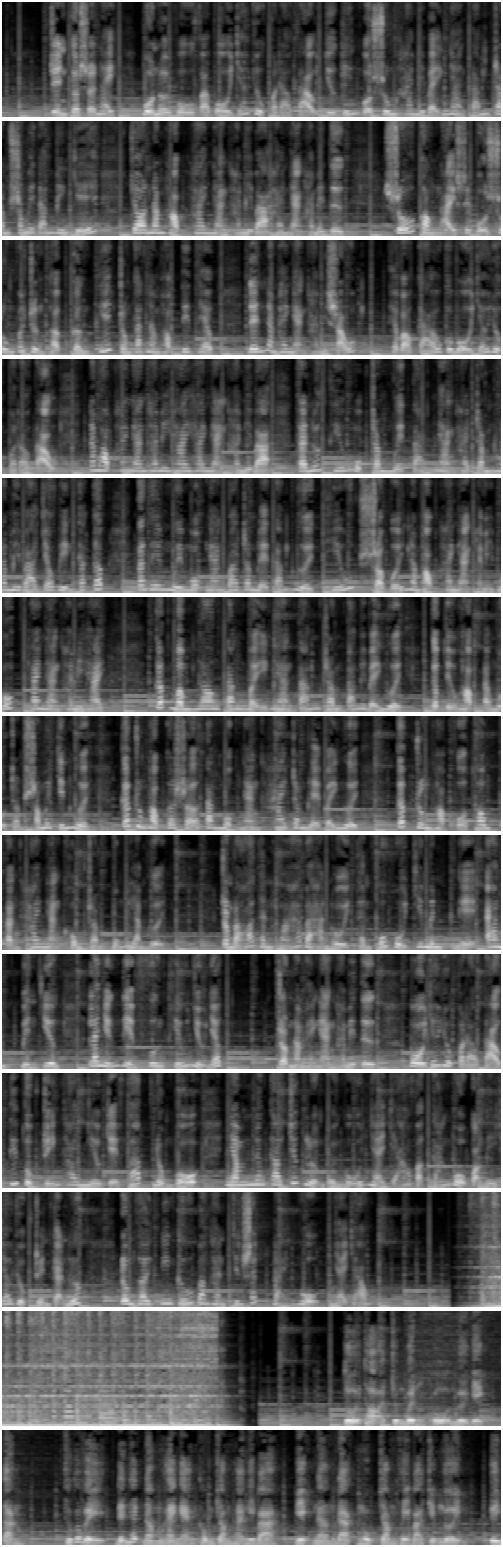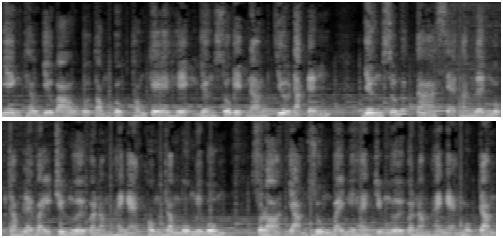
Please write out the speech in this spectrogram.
Trên cơ sở này, Bộ Nội vụ và Bộ Giáo dục và Đào tạo dự kiến bổ sung 27.868 biên chế cho năm học 2023-2024. Số còn lại sẽ bổ sung với trường hợp cần thiết trong các năm học tiếp theo đến năm 2026. Theo báo cáo của Bộ Giáo dục và Đào tạo, năm học 2022-2023, cả nước thiếu 118.253 giáo viên các cấp, tăng thêm 11.308 người thiếu so với năm học 2021-2022 cấp mầm non tăng 7.887 người, cấp tiểu học tăng 169 người, cấp trung học cơ sở tăng 1.207 người, cấp trung học phổ thông tăng 2.045 người. Trong đó, Thanh Hóa và Hà Nội, thành phố Hồ Chí Minh, Nghệ An, Bình Dương là những địa phương thiếu nhiều nhất. Trong năm 2024, Bộ Giáo dục và Đào tạo tiếp tục triển khai nhiều giải pháp đồng bộ nhằm nâng cao chất lượng đội ngũ nhà giáo và cán bộ quản lý giáo dục trên cả nước, đồng thời nghiên cứu ban hành chính sách đãi ngộ nhà giáo. Tuổi thọ trung bình của người Việt tăng. Thưa quý vị, đến hết năm 2023, Việt Nam đạt 100,3 triệu người. Tuy nhiên, theo dự báo của Tổng cục Thống kê hiện dân số Việt Nam chưa đạt đỉnh. Dân số nước ta sẽ tăng lên 107 triệu người vào năm 2044, sau đó giảm xuống 72 triệu người vào năm 2100.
